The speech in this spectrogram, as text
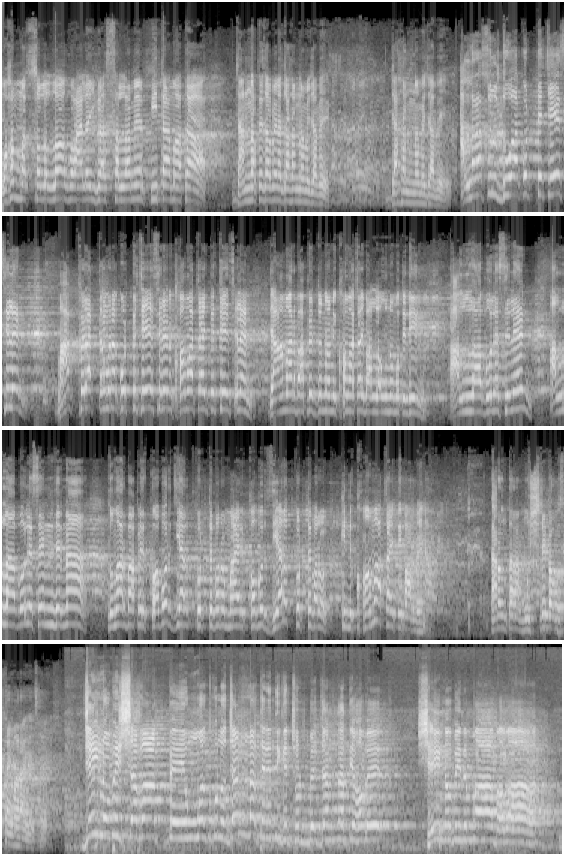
মোহাম্মদ সাল্লাহ আলাইসাল্লামের পিতা মাতা জান্নাতে যাবে না জাহান নামে যাবে? জাহান নামে যাবে। আল্লাহ রাসুল দোয়া করতে চেয়েছিলেন মাঘ ফেরাত কামনা করতে চেয়েছিলেন, ক্ষমা চাইতে চেয়েছিলেন যে আমার বাপের জন্য আমি ক্ষমা চাইব, আল্লাহ অনুমতি দিন। আল্লাহ বলেছিলেন, আল্লাহ বলেছেন যে না, তোমার বাপের কবর জিয়ারত করতে পারো, মায়ের কবর জিয়ারত করতে পারো, কিন্তু ক্ষমা চাইতে পারবে না। কারণ তারা মুশরিক অবস্থায় মারা গেছে। যেই নবীর সাবাত পেয়ে উম্মতগুলো জান্নাতের দিকে ছুটবে, জান্নাতে হবে। সেই নবীর মা বাবা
